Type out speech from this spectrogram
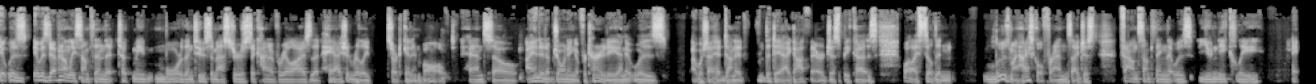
it was it was definitely something that took me more than two semesters to kind of realize that hey, I should really start to get involved. And so I ended up joining a fraternity and it was, I wish I had done it the day I got there just because while I still didn't lose my high school friends, I just found something that was uniquely a,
